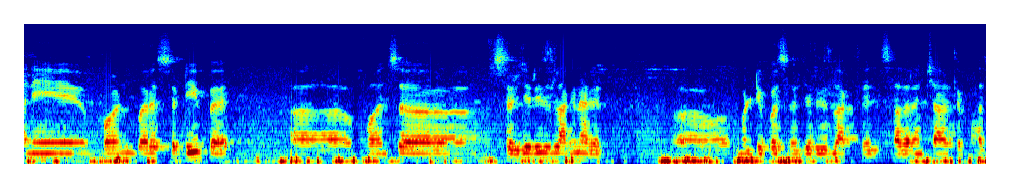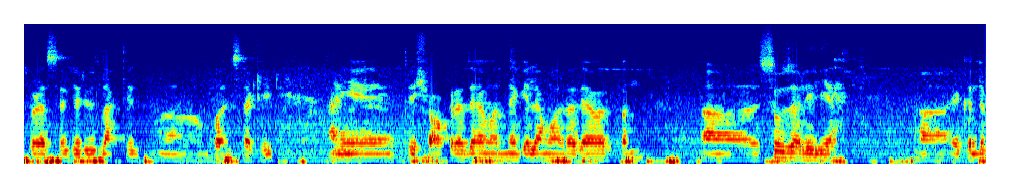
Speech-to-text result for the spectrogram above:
आणि बर्न बरेचसं डीप आहे. बर्नचं सर्जरीज लागणार आहेत. मल्टिपल सर्जरीज लागतील साधारण चार ते पाच वेळा सर्जरीज लागतील बर्नसाठी आणि ते शॉक हृदयामधनं गेल्यामुळे हृदयावर पण सू झालेली आहे. एकंदर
